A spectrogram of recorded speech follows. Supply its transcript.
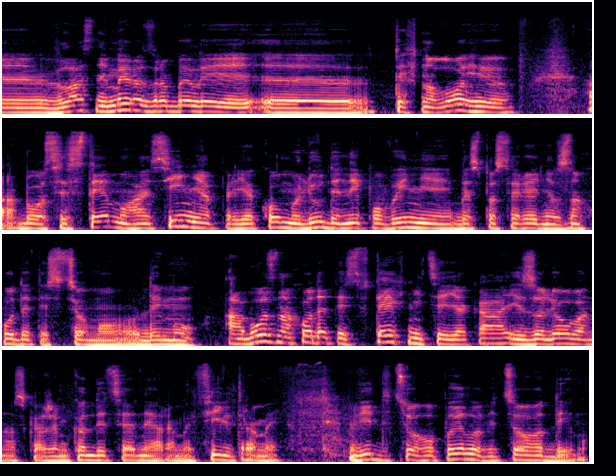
е, власне ми розробили е, технологію або систему гасіння, при якому люди не повинні безпосередньо знаходитись в цьому диму. Або знаходитись в техніці, яка ізольована, скажімо, кондиціонерами, фільтрами від цього пилу, від цього диму.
